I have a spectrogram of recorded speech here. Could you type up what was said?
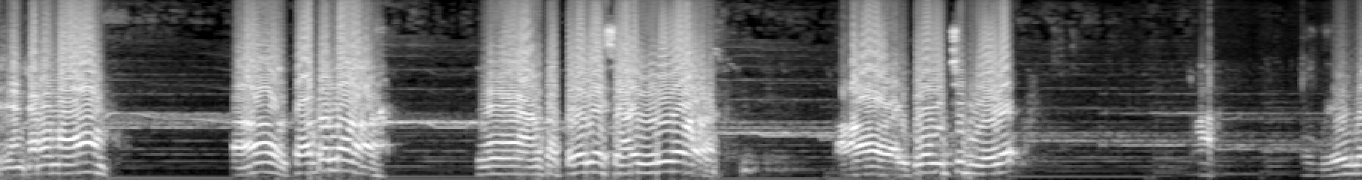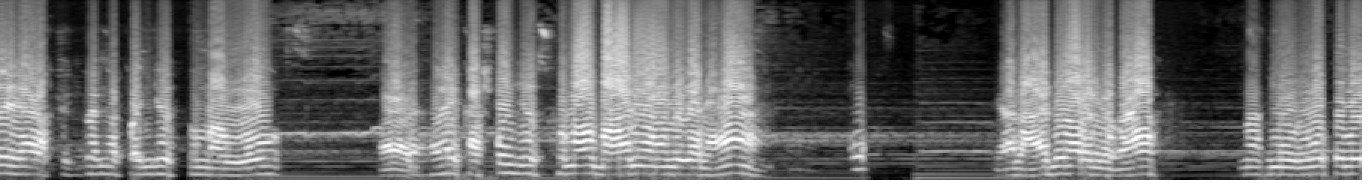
శంకరన్న కోటలో ఏ, అంత ప్రేరేసా ఇరువా ఎప్పుడో వచ్చింది. వేలయ్యా సిద్ధంగా పని చేస్తున్నావు. కష్టం చేస్తున్నావు బాగానే ఉంది కానీ ఇవాళ ఆదివారం కదా. నాకు మూడు రోజులు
